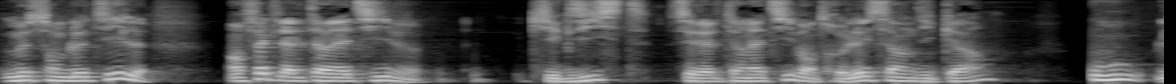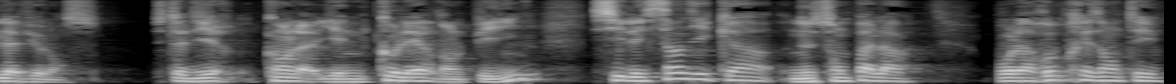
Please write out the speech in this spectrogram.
me semble-t-il, en fait, l'alternative qui existe, c'est l'alternative entre les syndicats ou la violence. C'est-à-dire, quand il y a une colère dans le pays, mmh. si les syndicats ne sont pas là pour la représenter,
